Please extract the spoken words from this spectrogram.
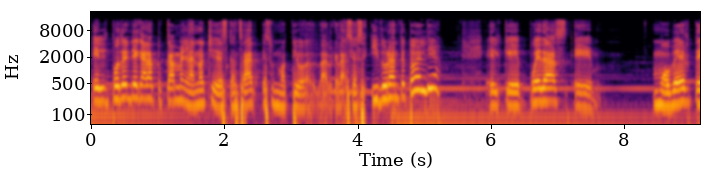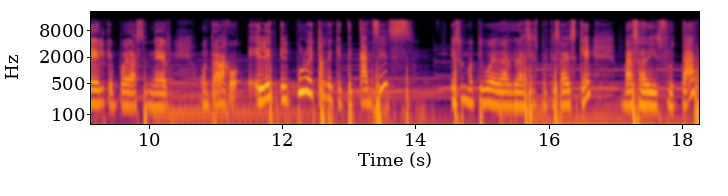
el poder llegar a tu cama en la noche y descansar es un motivo de dar gracias. Y durante todo el día, el que puedas eh, moverte, el que puedas tener un trabajo, el, el puro hecho de que te canses es un motivo de dar gracias porque sabes que vas a disfrutar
